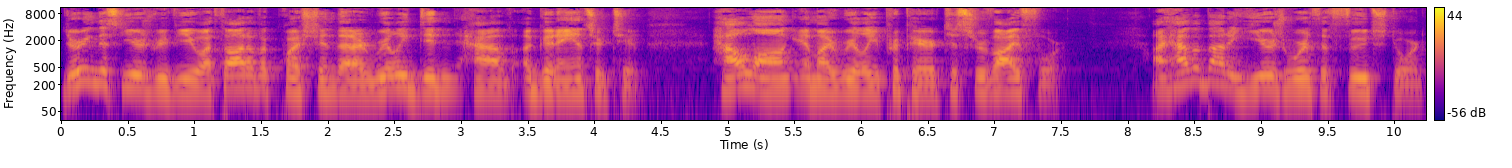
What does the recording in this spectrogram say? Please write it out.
During this year's review, I thought of a question that I really didn't have a good answer to. How long am I really prepared to survive for? I have about a year's worth of food stored.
